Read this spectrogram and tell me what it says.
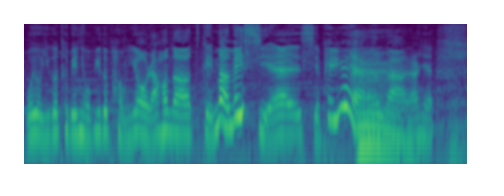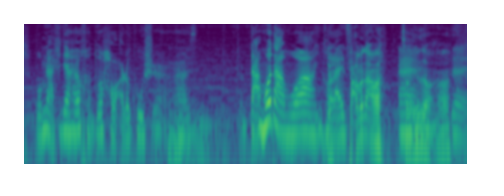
我有一个特别牛逼的朋友，然后呢给漫威写写配乐，嗯是吧？而且我们俩之间还有很多好玩的故事啊、嗯打磨打磨啊，以后对来打磨打吧，哎整一整啊。对，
